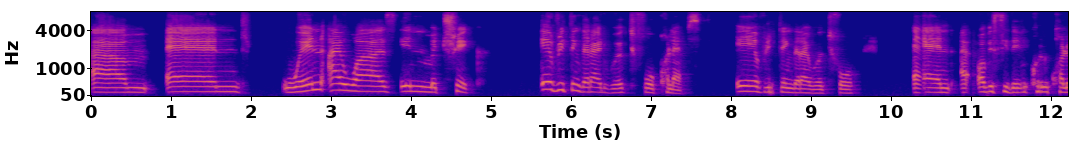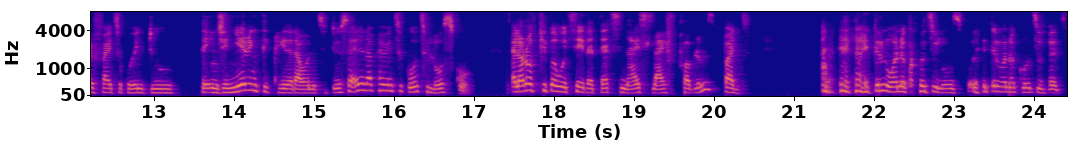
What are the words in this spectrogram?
Um, and when I was in matric, everything that I'd worked for collapsed. Everything that I worked for. And I obviously then couldn't qualify to go and do the engineering degree that I wanted to do. So I ended up having to go to law school. A lot of people would say that that's nice life problems, but I didn't want to go to law school. I didn't want to go to Wits,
